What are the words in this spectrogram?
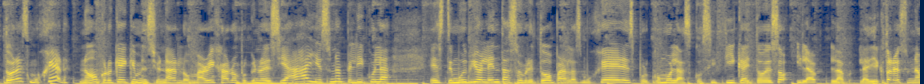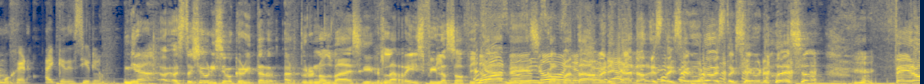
directora es mujer, ¿no? Creo que hay que mencionarlo. Mary Harron, porque uno decía, ay, es una película este, muy violenta, sobre todo para las mujeres, por cómo las cosifica y todo eso. Y la, la- la directora es una mujer, hay que decirlo. Mira, estoy segurísimo que ahorita Arturo nos va a decir la raíz filosófica No, de no, psicópata no, americano. Estoy seguro, estoy seguro de eso. Pero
